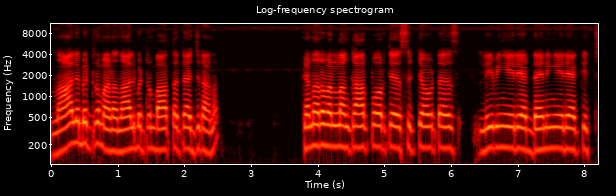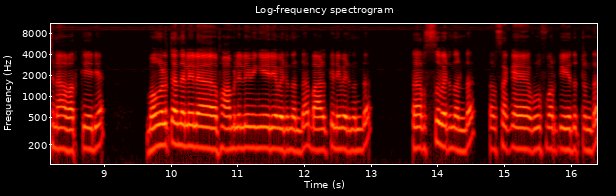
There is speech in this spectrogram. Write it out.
നാല് ബെഡ്റൂമാണ് നാല് ബെഡ്റൂം ബാത്ത് അറ്റാച്ച്ഡ് ആണ്. കിണർ വെള്ളം car porch sit out living area dining area kitchen work area മുകളിലത്തെ നിലയിൽ ഫാമിലി ലിവിങ് ഏരിയ വരുന്നുണ്ട് ബാൽക്കണി വരുന്നുണ്ട് ടെറസ് വരുന്നുണ്ട് ടെറസൊക്കെ റൂഫ് വർക്ക് ചെയ്തിട്ടുണ്ട്.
